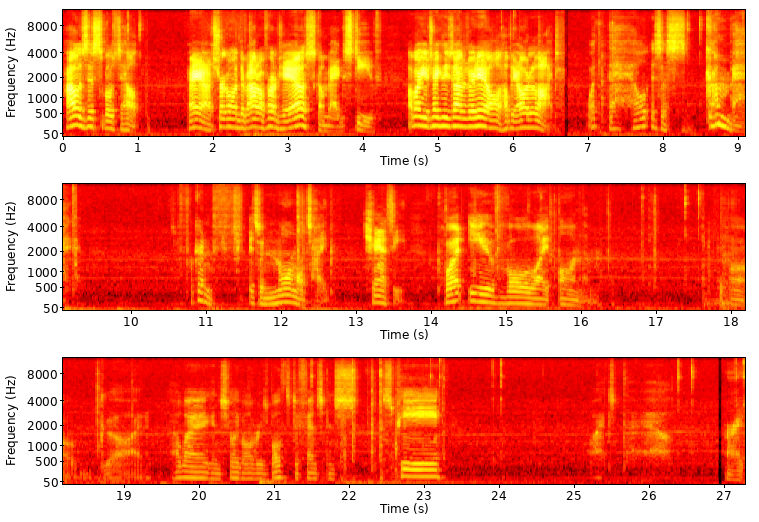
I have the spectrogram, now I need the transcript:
How is this supposed to help? Hey, uh, struggling with the battlefront here? Scumbag Steve. How about you take these items right here? I'll help you out a lot. What the hell is a scumbag? It's a freaking... It's a normal type. Chansey. Put Eviolite on them. God. Hellbag and Silly Evolvers, both defense and SP. What the hell? Alright.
